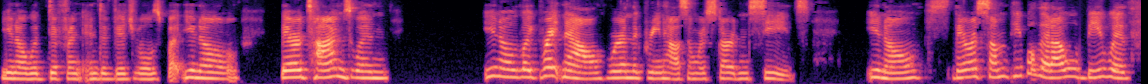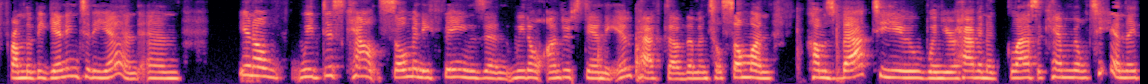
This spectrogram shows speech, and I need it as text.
you know, with different individuals. But, you know, there are times when, you know, like right now, we're in the greenhouse and we're starting seeds. You know, there are some people that I will be with from the beginning to the end. And you know, we discount so many things and we don't understand the impact of them until someone comes back to you when you're having a glass of chamomile tea and they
